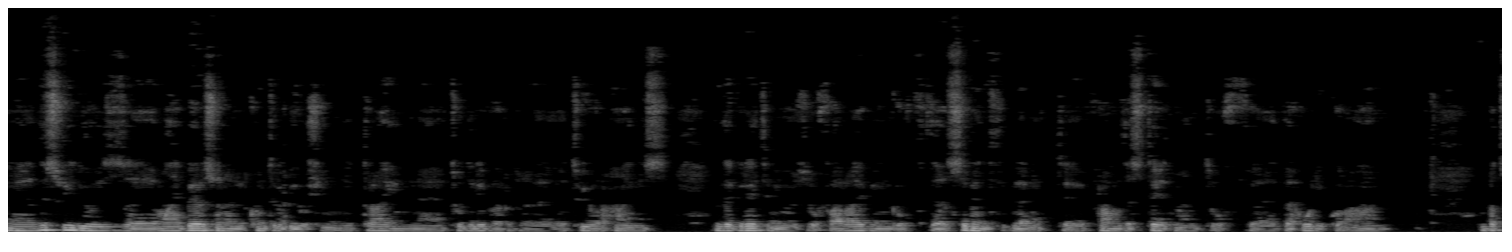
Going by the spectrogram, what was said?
Uh, this video is uh, my personal contribution trying uh, to deliver uh, to your Highness the great news of arriving of the seventh planet from the statement of the Holy Quran. But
